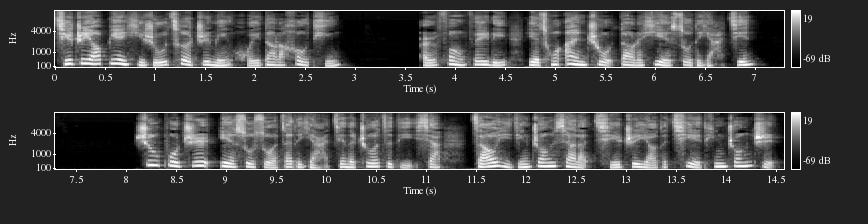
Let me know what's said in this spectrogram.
齐之遥便以如厕之名回到了后庭。而凤飞离也从暗处到了叶素的雅间，殊不知叶素所在的雅间的桌子底下早已经装下了齐之遥的窃听装置，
